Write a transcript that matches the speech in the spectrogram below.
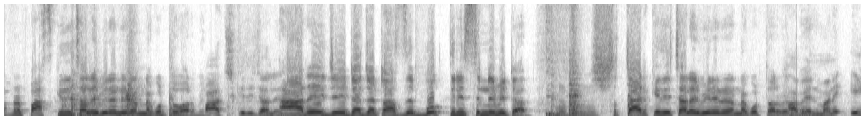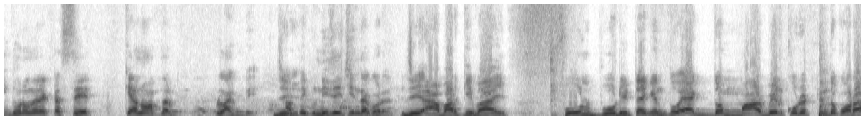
আপনার পাঁচ কেজি চালে বিরিয়ানি রান্না করতে পারবে পাঁচ কেজি চালে আর এই যে এটা যেটা আছে বত্রিশ সেন্টিমিটার চার কেজি চালের বিরিয়ানি রান্না করতে পারবে মানে এই ধরনের একটা সেট কেন আপনার লাগবে? আপনি একটু নিজেই চিন্তা করেন। জি আবার কি ভাই? ফুল বডিটা কিন্তু একদম মার্বেল কোটেড কিন্তু করা।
